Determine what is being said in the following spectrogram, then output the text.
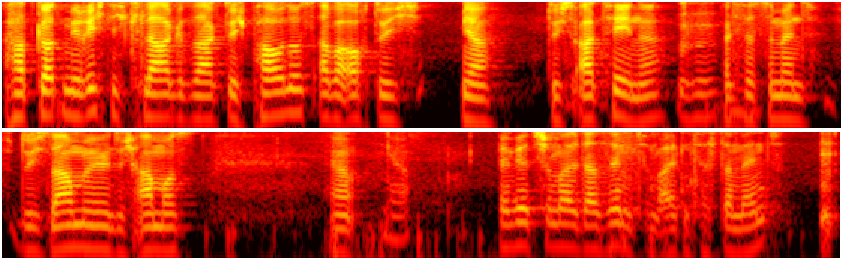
hat Gott mir richtig klar gesagt durch Paulus, aber auch durch, ja, durchs AT, ne? Mhm. Altes Testament, durch Samuel, durch Amos. Ja. ja. Wenn wir jetzt schon mal da sind im Alten Testament,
